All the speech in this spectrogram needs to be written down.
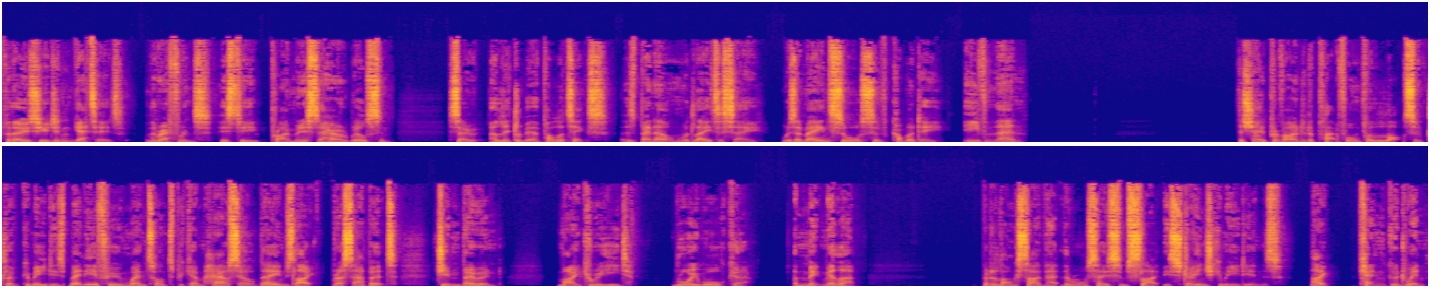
For those who didn't get it, the reference is to Prime Minister Harold Wilson. So a little bit of politics, as Ben Elton would later say, was a main source of comedy even then. The show provided a platform for lots of club comedians, many of whom went on to become household names like Russ Abbott, Jim Bowen, Mike Reid, Roy Walker, and Mick Miller. But alongside that, there were also some slightly strange comedians, like Ken Goodwin.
